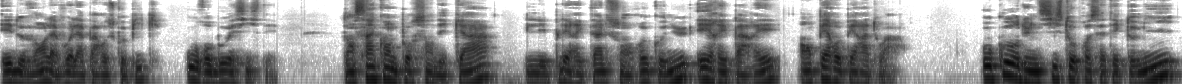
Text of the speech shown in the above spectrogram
et devant la voie laparoscopique ou robot assisté. Dans 50% des cas, les plaies rectales sont reconnues et réparées en opératoire. Au cours d'une cystoprostatectomie,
